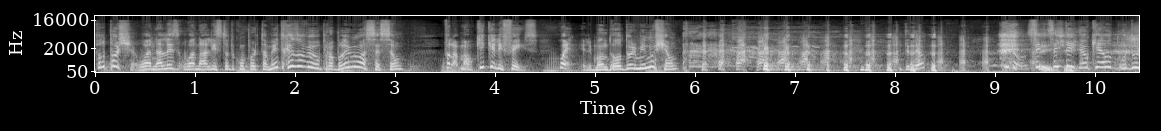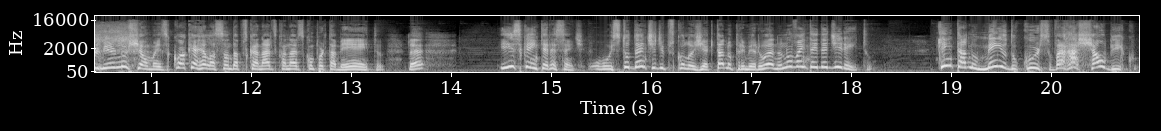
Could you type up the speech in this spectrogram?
falou: Poxa, o, analis- o analista do comportamento resolveu o problema em uma sessão. Falou, mas o que, que ele fez? Ué, ele mandou eu dormir no chão. entendeu? Então, você entendeu que é o, o dormir no chão, mas qual é a relação da psicanálise com a análise do comportamento, né? Isso que é interessante. O estudante de psicologia que tá no primeiro ano não vai entender direito. Quem tá no meio do curso vai rachar o bico.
